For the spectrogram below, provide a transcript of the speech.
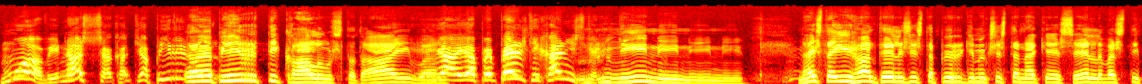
muovinassakat ja, pir- Öö, pirttikalustot, aivan. ja, ja pe- peltikanisteri. Niin, niin, niin, niin. Näistä ihanteellisista pyrkimyksistä näkee selvästi,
